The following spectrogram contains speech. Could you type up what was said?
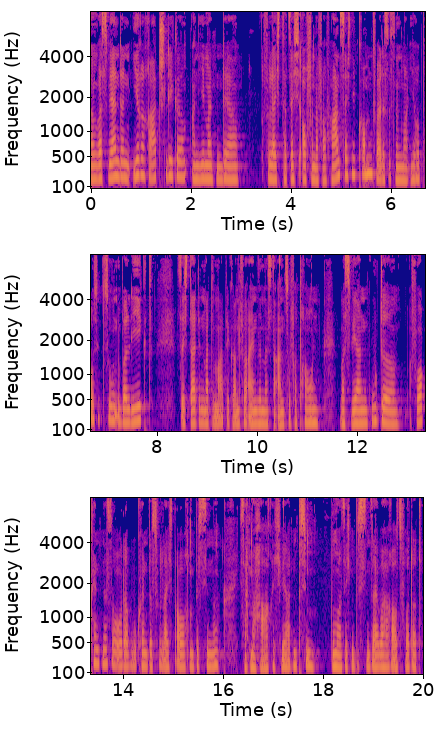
Äh, was wären denn Ihre Ratschläge an jemanden, der vielleicht tatsächlich auch von der Verfahrenstechnik kommt, weil das ist nun mal ihre Position, überlegt, sich da den Mathematikern für ein Semester anzuvertrauen. Was wären gute Vorkenntnisse oder wo könnte es vielleicht auch ein bisschen, ne, ich sag mal, haarig werden, ein bisschen, wo man sich ein bisschen selber herausfordert?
